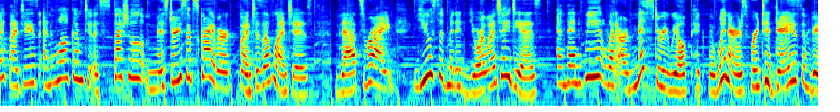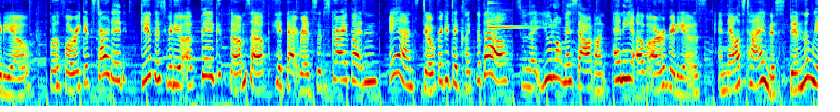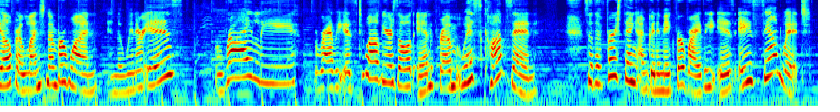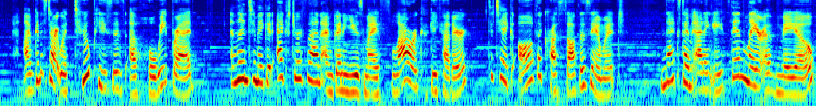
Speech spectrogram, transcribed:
Hi Fudgies and welcome to a special mystery subscriber Bunches of Lunches. That's right, you submitted your lunch ideas and then we let our mystery wheel pick the winners for today's video. Before we get started, give this video a big thumbs up, hit that red subscribe button, and don't forget to click the bell so that you don't miss out on any of our videos. And now it's time to spin the wheel for lunch number one. And the winner is Riley. Riley is 12 years old and from Wisconsin. So the first thing I'm going to make for Riley is a sandwich. I'm going to start with two pieces of whole wheat bread, and then to make it extra fun, I'm going to use my flower cookie cutter to take all of the crusts off the sandwich. Next, I'm adding a thin layer of mayo,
